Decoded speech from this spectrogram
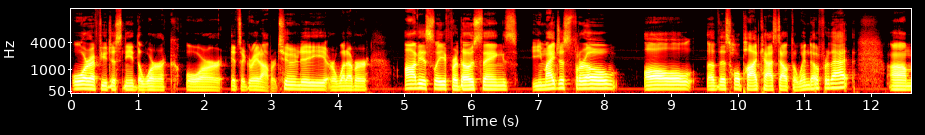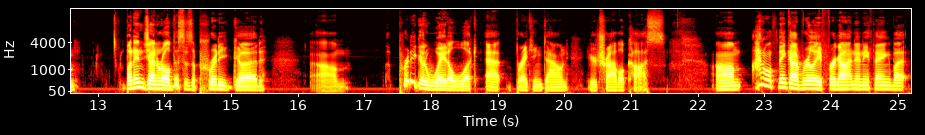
or if you just need the work or it's a great opportunity or whatever. Obviously, for those things, you might just throw all of this whole podcast out the window for that. Um, but in general, this is a pretty good, um, a pretty good way to look at breaking down your travel costs. Um, I don't think I've really forgotten anything, but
